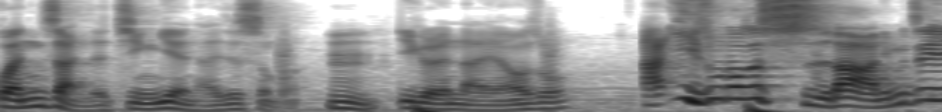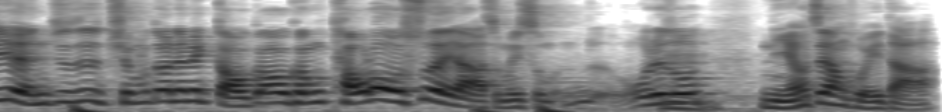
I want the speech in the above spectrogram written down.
观展的经验还是什么？嗯，一个人来，然后说啊，艺术都是屎啦，你们这些人就是全部都在那边搞高空、逃漏税啊，什么什么。我就说、嗯、你要这样回答。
